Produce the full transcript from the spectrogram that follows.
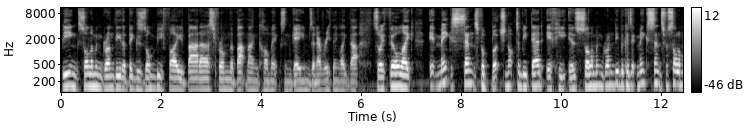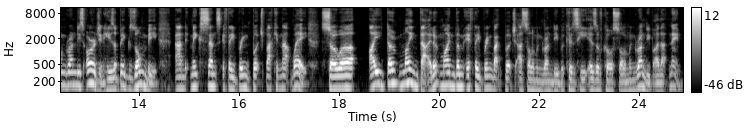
being Solomon Grundy, the big zombified badass from the Batman comics and games and everything like that. So I feel like it makes sense for Butch not to be dead if he is Solomon Grundy, because it makes sense for Solomon Grundy's origin. He's a big zombie, and it makes sense if they bring Butch back in that way. So, uh, I don't mind that. I don't mind them if they bring back Butch as Solomon Grundy because he is, of course, Solomon Grundy by that name.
